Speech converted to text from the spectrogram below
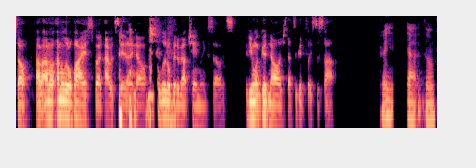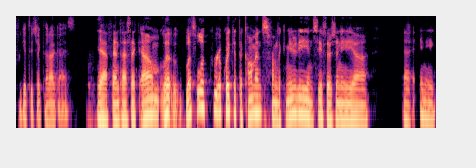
So I'm, I'm, a, I'm a little biased, but I would say that I know a little bit about Chainlink. So it's if you want good knowledge, that's a good place to stop. Great. Yeah, don't forget to check that out, guys. yeah, fantastic. Um, let, let's look real quick at the comments from the community and see if there's any uh, uh any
